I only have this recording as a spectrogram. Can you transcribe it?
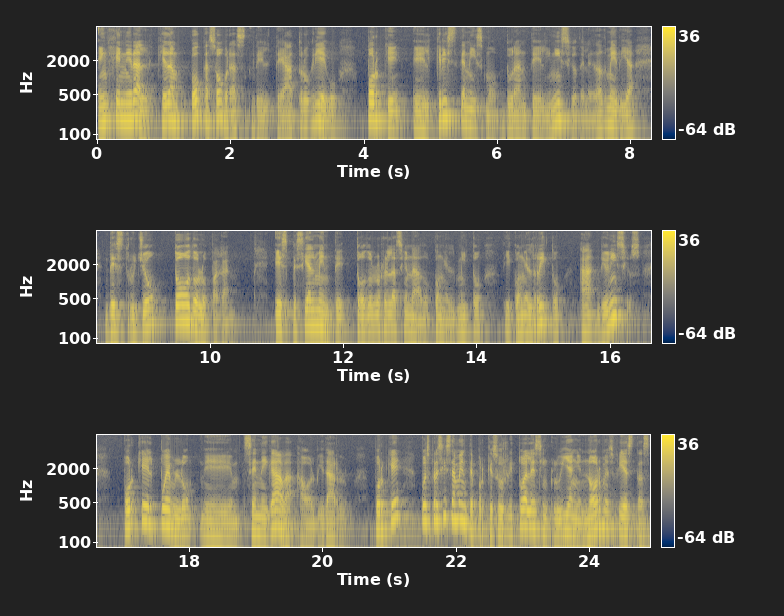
en general quedan pocas obras del teatro griego porque el cristianismo durante el inicio de la Edad Media destruyó todo lo pagano, especialmente todo lo relacionado con el mito y con el rito a Dionisios, porque el pueblo eh, se negaba a olvidarlo ¿Por qué? Pues precisamente porque sus rituales incluían enormes fiestas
